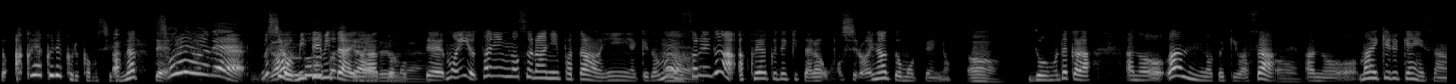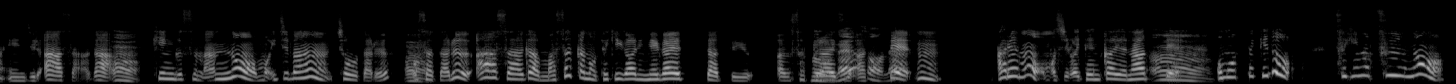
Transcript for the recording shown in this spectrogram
と悪役で来るかもしれんなって。それはねむしろ見てみたいなと思っててもういいよ他人の空にパターンいいんやけども、うん。それが悪役できたら面白いなと思ってんよ。あどうも。だからあのワンの時はさるよねあのマイケル・ケインさん演じるアーサーが、うん。うんキングスマンのもう一番長たるうん。長たるアーサーがまさかの敵側に寝返ったっていうあのサプライズがあってそうね。うんあれも面白い展開やなってうん。思ったけど、次の2の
